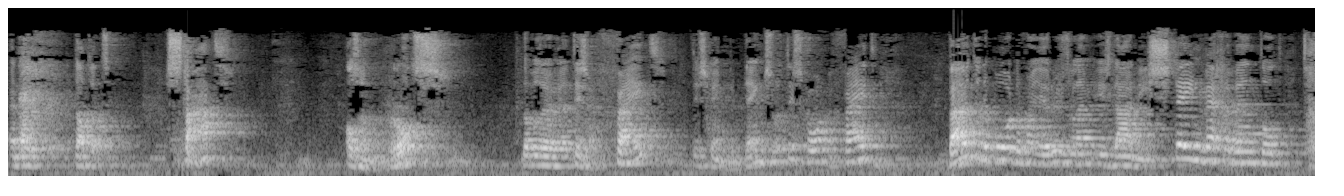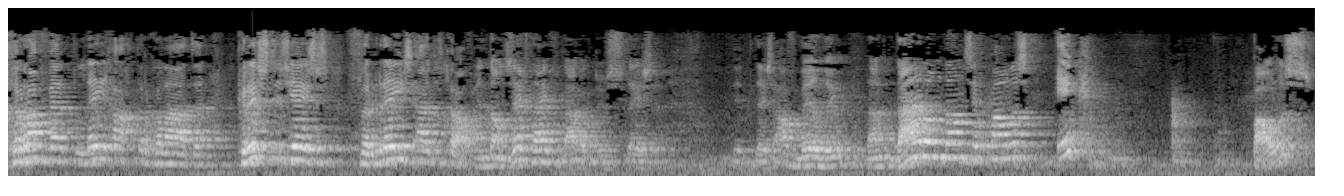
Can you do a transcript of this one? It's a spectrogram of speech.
En dat, dat het staat als een rots. Dat wil zeggen, het is een feit. Het is geen bedenksel. Het is gewoon een feit. Buiten de poorten van Jeruzalem is daar die steen weggewenteld. Het graf werd leeg achtergelaten. Christus Jezus verrees uit het graf. En dan zegt hij, vandaar ook dus deze, deze afbeelding. Dan, daarom dan, zegt Paulus, ik, Paulus,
